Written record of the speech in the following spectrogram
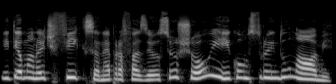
e ter uma noite fixa, né, para fazer o seu show e ir construindo um nome.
